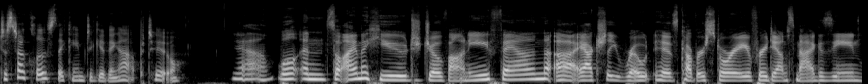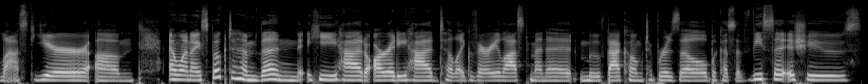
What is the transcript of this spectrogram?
just how close they came to giving up, too. Yeah. Well, and so I'm a huge Jovani fan. Uh, I actually wrote his cover story for Dance Magazine last year. Um, and when I spoke to him then, he had already had to, like, very last minute move back home to Brazil because of visa issues.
